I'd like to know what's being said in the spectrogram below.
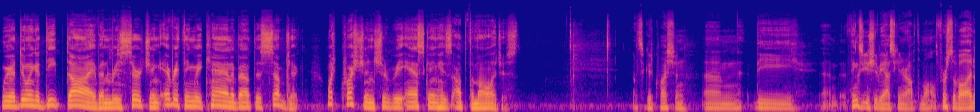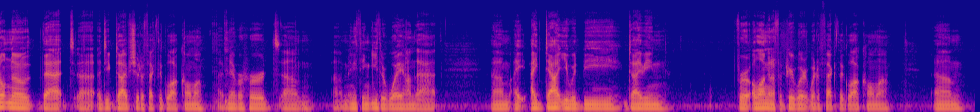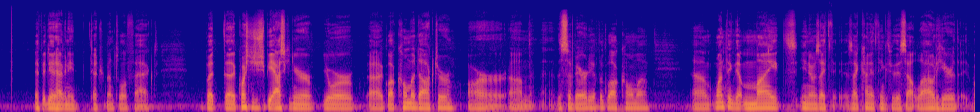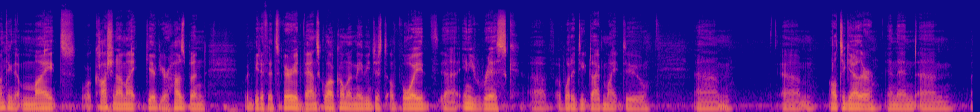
We are doing a deep dive and researching everything we can about this subject. What questions should we be asking his ophthalmologist? That's a good question. Um, the things that you should be asking your ophthalmologist. First of all, I don't know that uh, a deep dive should affect the glaucoma. I've never heard um, um, anything either way on that. Um, I, I doubt you would be diving for a long enough a period where it would affect the glaucoma, um, if it did have any detrimental effect. But the questions you should be asking your your uh, glaucoma doctor are um, the severity of the glaucoma. Um, one thing that might, you know, as I th- as I kind of think through this out loud here, one thing that might, or caution I might give your husband, would be if it's very advanced glaucoma, maybe just avoid uh, any risk of, of what a deep dive might do um, um, altogether, and then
